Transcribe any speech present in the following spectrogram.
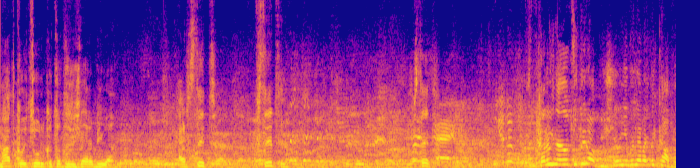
Matko i córko, co ty żeś narobiła. Ale wstyd. Wstyd. Wstyd. Rób Karolina, no co ty robisz? No nie wylewaj tej kawy.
